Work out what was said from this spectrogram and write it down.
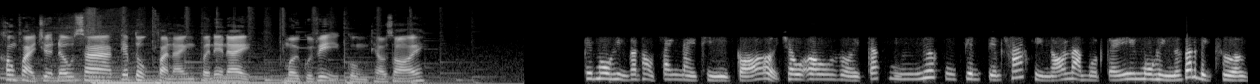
không phải chuyện đâu xa tiếp tục phản ánh vấn đề này. Mời quý vị cùng theo dõi. Cái mô hình văn phòng xanh này thì có ở châu Âu rồi các nước tiên tiến khác thì nó là một cái mô hình nó rất là bình thường.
